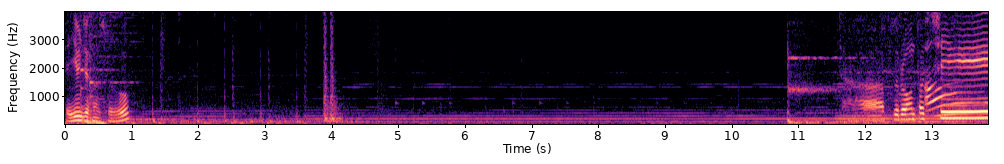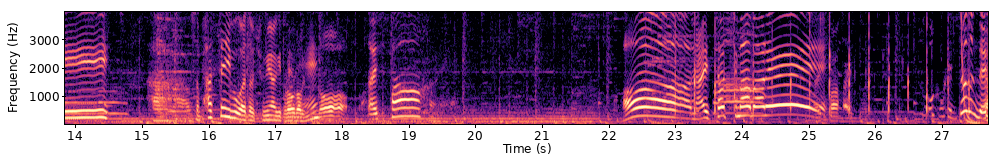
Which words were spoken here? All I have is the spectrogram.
자, 이운재 선수. 자, 부드러운 터치. 아, 우선 파세이브가 더 중요하기 때문에. 돌아가겠습니다. Nice 파. 아, nice touch 마바레. 어, 그거 괜찮은데요?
